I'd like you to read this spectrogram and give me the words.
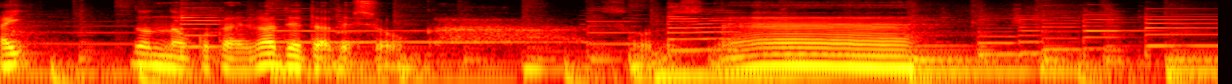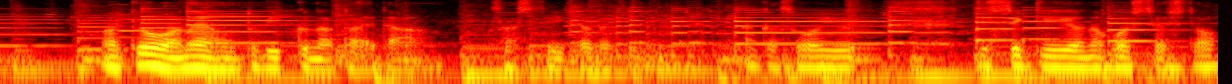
はい。どんなお答えが出たでしょうか？そうですね。まあ、今日はね、ほんとビッグな対談させていただけるんで、なんかそういう実績を残した人、っ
